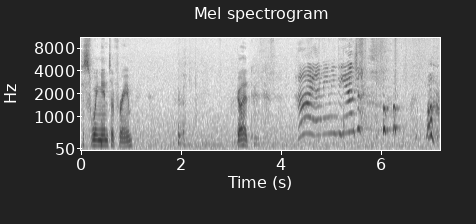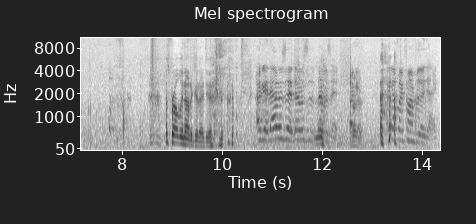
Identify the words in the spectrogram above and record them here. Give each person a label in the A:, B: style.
A: Just swing into frame. Go ahead.
B: Hi, I'm Amy DeAngelo. Oh.
A: That's probably not a good idea.
B: okay, that was it. That was it. That was it. Okay. I got my phone for the day.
